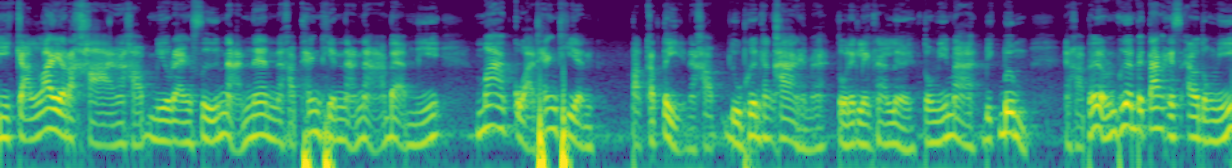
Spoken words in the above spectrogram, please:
มีการไล่ราคานะครับ มีแรงซื้อหนาแน่นนะครับ แท่งเทียนหนาๆแบบนี้มากกว่าแท่งเทียนปกตินะครับ ดูเพื่อนข้างๆ เห็นไหมตัวเล็กๆ นั้นเลย ตรงนี้มาบิ๊กบึ้มนะครับ ถ้าเกิดเพื่อนๆไปตั้ง SL ตรงนี้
